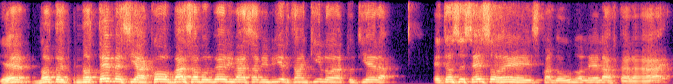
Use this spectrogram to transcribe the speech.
No, te, no temes, Jacob, vas a volver y vas a vivir tranquilo a tu tierra. Entonces, eso es cuando uno lee la Aftará,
